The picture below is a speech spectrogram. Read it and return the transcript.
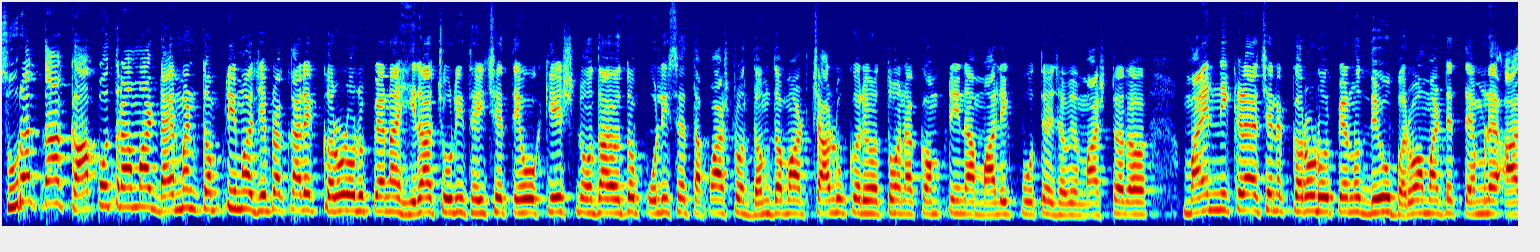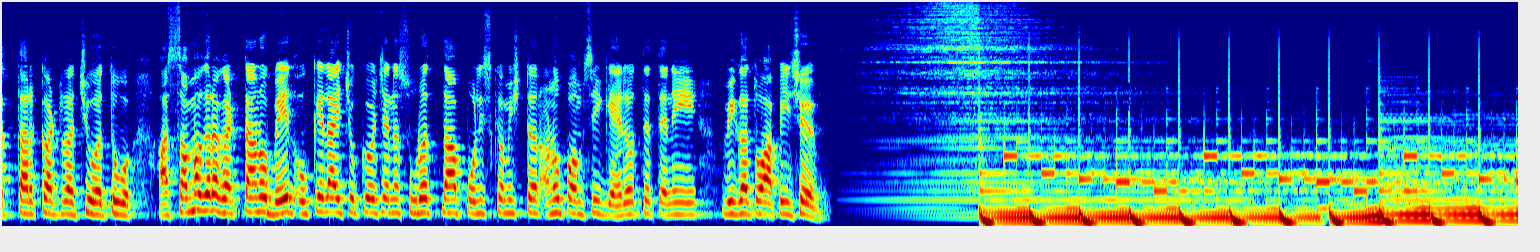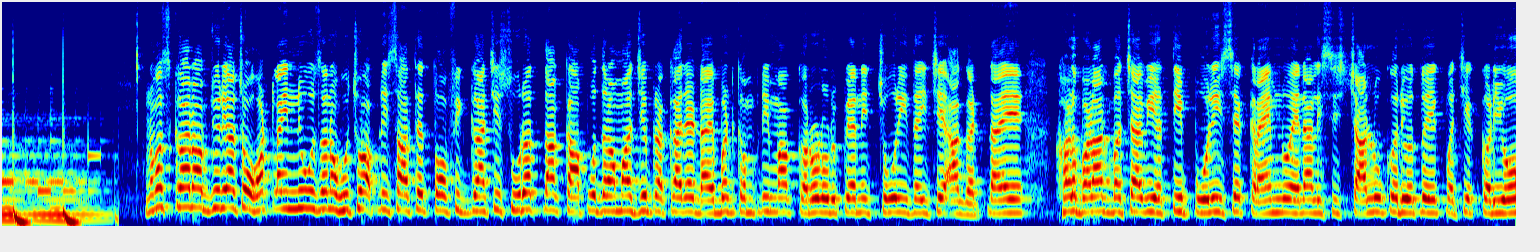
સુરતના કાપોદ્રામાં ડાયમંડ કંપનીમાં જે પ્રકારે કરોડો રૂપિયાના હીરા ચોરી થઈ છે, તેવો કેસ નોંધાયો હતો. પોલીસે તપાસનો ધમધમાટ ચાલુ કર્યો હતો અને કંપનીના માલિક પોતે જ હવે માસ્ટર માઇન્ડ નીકળ્યા છે અને કરોડો રૂપિયાનું દેવું ભરવા માટે તેમણે આ તરકટ રચ્યું હતું. આ સમગ્ર ઘટનાનો ભેદ ઉકેલાઈ ચૂક્યો છે અને સુરતના પોલીસ કમિશનર અનુપમસિંહ ગેહલોતે તેની વિગતો આપી છે. નમસ્કાર, આપ જોઈ રહ્યા છો હોટલાઇન ન્યૂઝ અને હું છું આપણી સાથે તોફિક ગાંચી. સુરતના કાપોદ્રામાં જે પ્રકારે ડાયમંડ કંપનીમાં કરોડો રૂપિયાની ચોરી થઈ છે, આ ઘટનાએ ખળભળાટ મચાવી હતી. પોલીસે ક્રાઇમનું એનાલિસિસ ચાલુ કર્યું હતું. એક પછી એક કડીઓ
